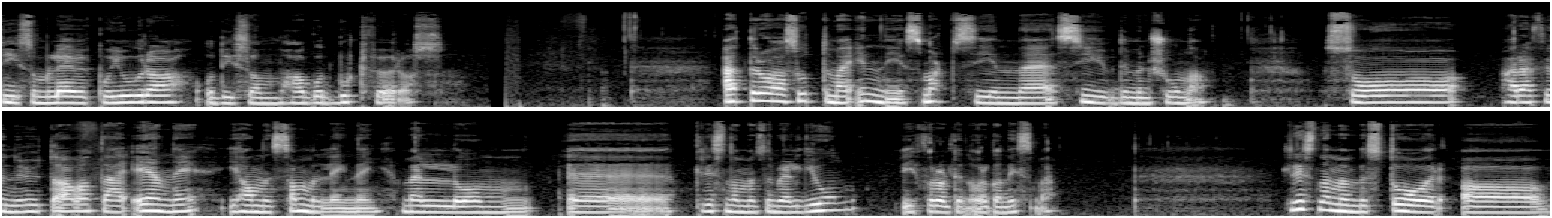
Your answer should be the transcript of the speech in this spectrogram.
de som lever på jorda, og de som har gått bort før oss. Etter å ha satt meg inn i Smart sine syv dimensjoner, så har jeg funnet ut av at jeg er enig i hans sammenligning mellom eh, kristendommen som religion i forhold til en organisme. Kristendommen består av,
